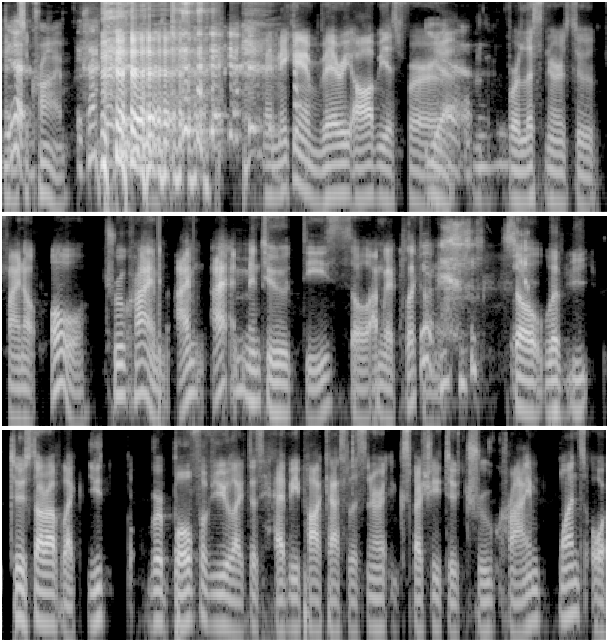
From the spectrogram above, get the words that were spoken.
And it's a crime. exactly. And making it very obvious for Yeah. mhm. for listeners to find out, oh, true crime. I'm I'm into these, so I'm gonna click on it. Yeah. So with to start off, like you were both of you like this heavy podcast listener, especially to true crime ones, or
